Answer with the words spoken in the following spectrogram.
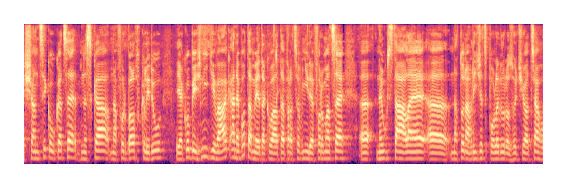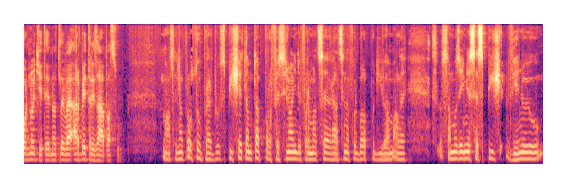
šanci koukat se dneska na fotbal v klidu jako běžný divák a nebo tam je taková ta pracovní deformace eh, neustále eh, na to nahlížet z pohledu rozhodčího a třeba hodnotit jednotlivé arbitry zápasů? Máte naprosto pravdu. Spíše tam ta profesionální deformace, rád se na fotbal podívám, ale samozřejmě se spíš věnuju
